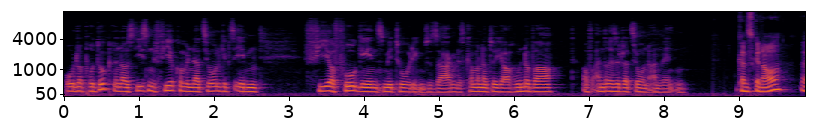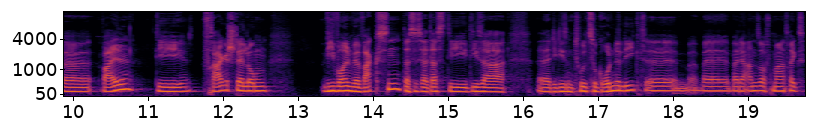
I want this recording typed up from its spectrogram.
oder Produkt und aus diesen vier Kombinationen gibt es eben vier Vorgehensmethodiken zu sagen. Das kann man natürlich auch wunderbar auf andere Situationen anwenden. Ganz genau, äh, weil die Fragestellung, wie wollen wir wachsen? Das ist ja das, die dieser, äh, die diesem Tool zugrunde liegt äh, bei, bei der Ansoff Matrix.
